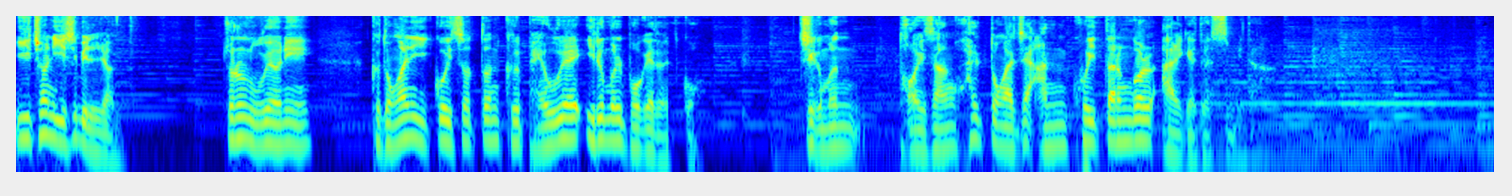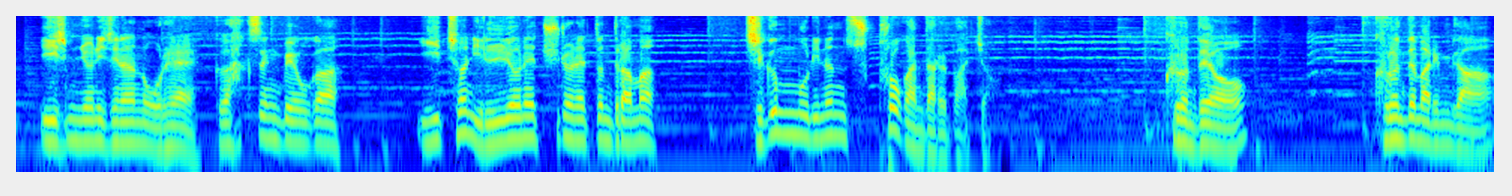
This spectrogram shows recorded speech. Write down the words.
2021년 저는 우연히 그동안 잊고 있었던 그 배우의 이름을 보게 됐고 지금은 더 이상 활동하지 않고 있다는 걸 알게 됐습니다. 20년이 지난 올해 그 학생 배우가 2001년에 출연했던 드라마 지금 무리는 숲으로 간다를 봤죠. 그런데요. 그런데 말입니다.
